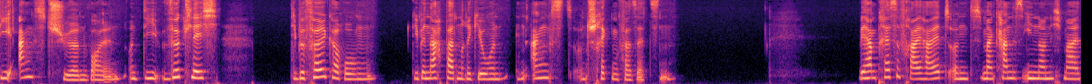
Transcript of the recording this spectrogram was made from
die Angst schüren wollen und die wirklich die Bevölkerung die benachbarten Regionen in Angst und Schrecken versetzen. Wir haben Pressefreiheit und man kann es ihnen noch nicht mal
